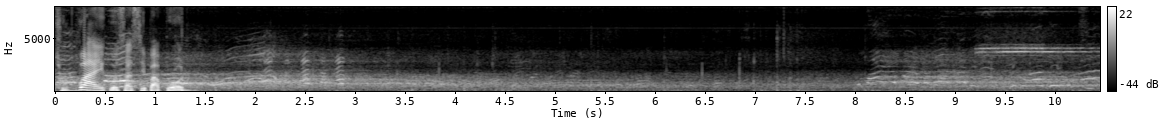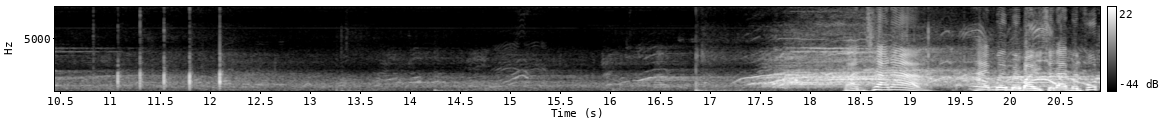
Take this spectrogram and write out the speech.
Trúng vai của Sasipa Pron. Kanchana 20 17 chưa đầy 10 phút.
